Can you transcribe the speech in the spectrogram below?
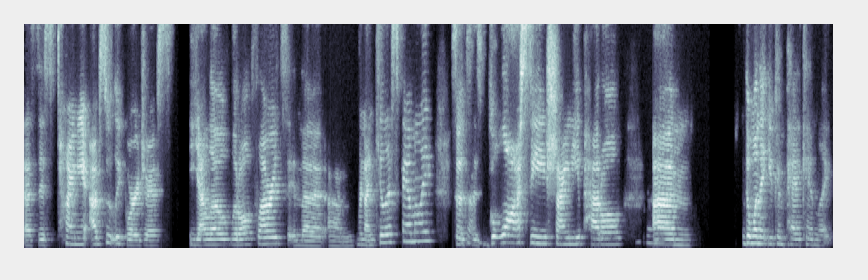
That's this tiny absolutely gorgeous yellow little flower. It's in the um, ranunculus family. So it's this glossy shiny petal. Okay. The one that you can pick and like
